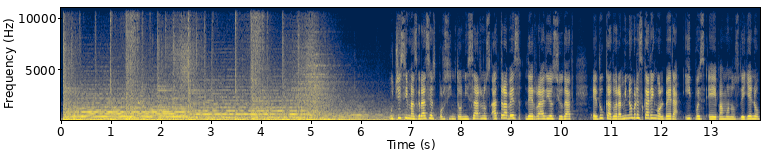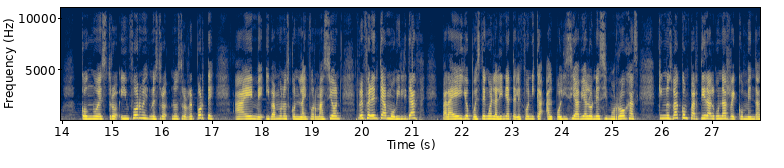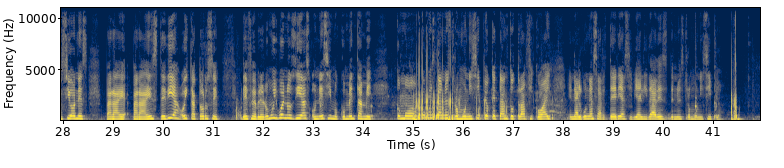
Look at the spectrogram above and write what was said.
Muchísimas gracias por sintonizarnos a través de Radio Ciudad Educadora. Mi nombre es Karen Olvera y pues eh, vámonos de lleno con nuestro informe, nuestro, nuestro reporte AM y vámonos con la información referente a movilidad. Para ello pues tengo en la línea telefónica al policía vial Onésimo Rojas, quien nos va a compartir algunas recomendaciones para, para este día, hoy 14 de febrero. Muy buenos días, Onésimo, coméntame ¿Cómo, ¿Cómo está nuestro municipio? ¿Qué tanto tráfico hay en algunas arterias y vialidades de nuestro municipio?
